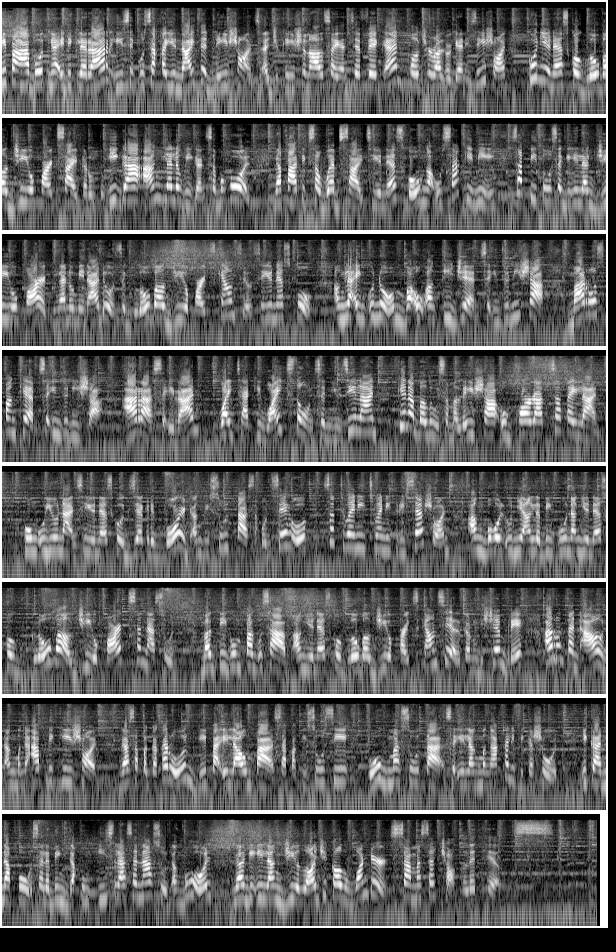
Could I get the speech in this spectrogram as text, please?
Gipaabot nga ideklarar isip usa ka United Nations Educational, Scientific and Cultural Organization kun UNESCO Global Geopark Site karong tuiga ang lalawigan sa Bohol. Napatik sa website sa UNESCO nga usa kini sa pito sa giilang geopark nga nominado sa Global Geoparks Council sa UNESCO. Ang laing unom bao ang Ijen sa Indonesia, Maros Pangkep sa Indonesia, Ara sa Iran, Waitaki Whitestone sa New Zealand, Kinabalu sa Malaysia ug Korat sa Thailand. Kung uyunan sa UNESCO Executive Board ang resulta sa konseho sa 2023 session, ang Bohol unya ang labing unang UNESCO Global Geopark sa nasud. Magtigong pag-usab ang UNESCO Global Geoparks Council karong Disyembre aron tan-awon ang mga application nga sa pagkakaroon gipailawom pa sa pakisusi ug masuta sa ilang mga kalifikasyon. Ika na po sa labing dakong isla sa nasud ang Bohol nga giilang geological wonder sama sa Chocolate Hills.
